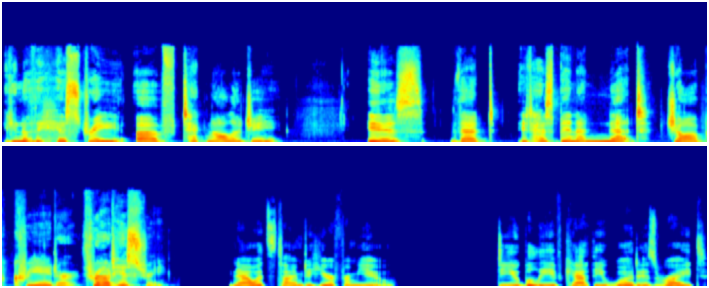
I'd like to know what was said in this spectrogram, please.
you know, the history of technology is that it has been a net job creator throughout history. Now it's time to hear from you. Do you believe Cathie Wood is right?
